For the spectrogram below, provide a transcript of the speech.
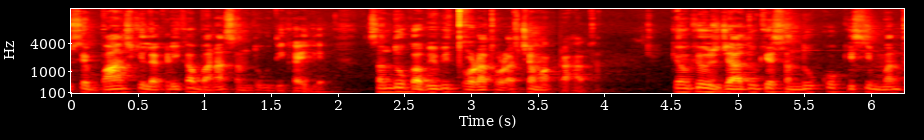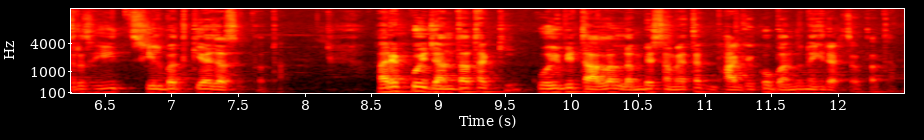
उसे बांझ की लकड़ी का बना संदूक दिखाई दिया। संदूक अभी भी थोड़ा थोड़ा चमक रहा था, क्योंकि उस जादू के संदूक को किसी मंत्र से ही सीलबद्ध किया जा सकता था। हर एक कोई जानता था कि कोई भी ताला लंबे समय तक भाग्य को बंद नहीं रख सकता था।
